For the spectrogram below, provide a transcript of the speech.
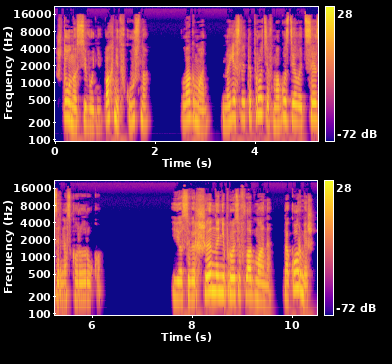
«Что у нас сегодня? Пахнет вкусно». «Лагман. Но если ты против, могу сделать цезарь на скорую руку». «Я совершенно не против лагмана. Накормишь?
